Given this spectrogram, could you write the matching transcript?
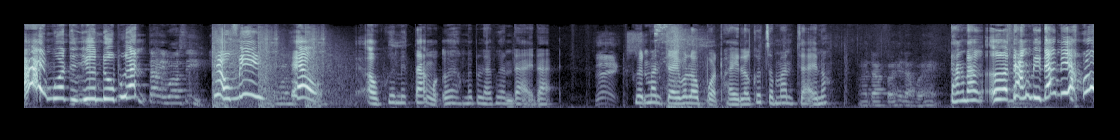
อ้ายมัวจะยืนดูเพื่อนตั้งอีกว่าสิเฮลมี่เฮลเอาเพื่อนไม่ตั้งหรอกเออไม่เป็นไรเพื่อนได้ได้ Thanks. เพื่อนมั่นใจว่าเราปลอดภัยเราก็จะมั่นใจเนาะเอาดังไฟให้ดังไฟให้ดังดังเออดังดิดังดิเอา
